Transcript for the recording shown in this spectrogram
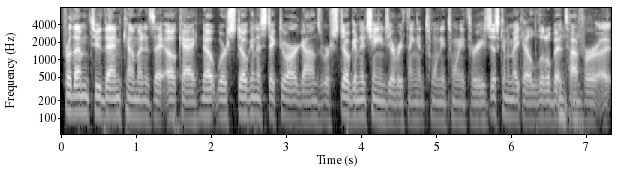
For them to then come in and say, okay, no, we're still going to stick to our guns. We're still going to change everything in 2023. It's just going to make it a little bit mm-hmm. tougher. Uh,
